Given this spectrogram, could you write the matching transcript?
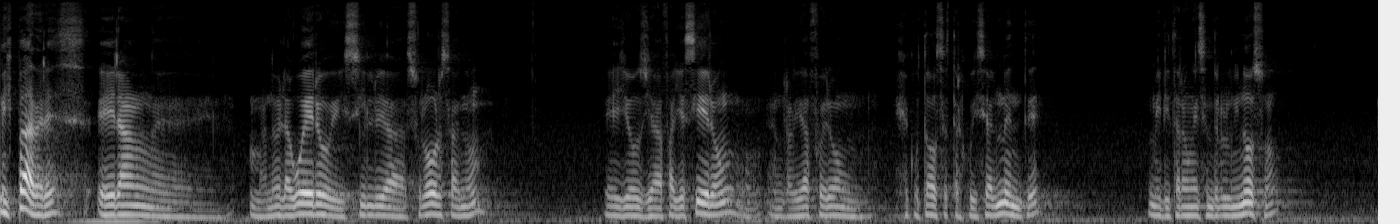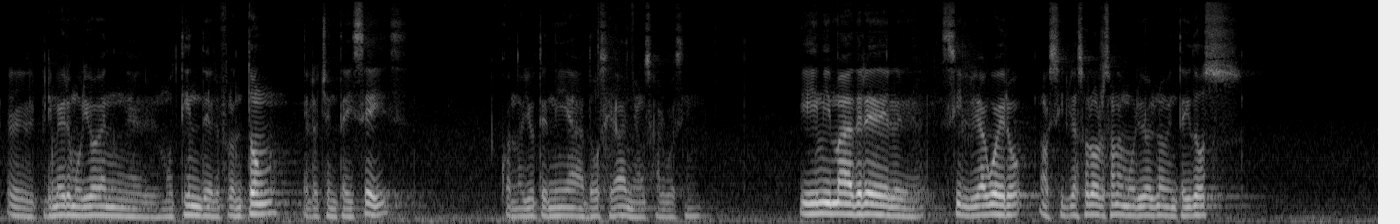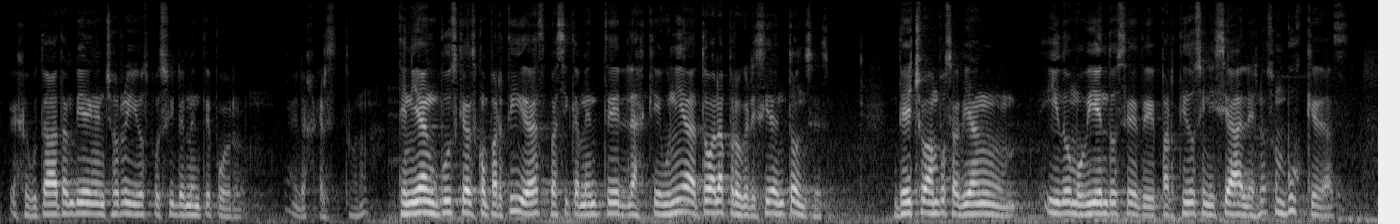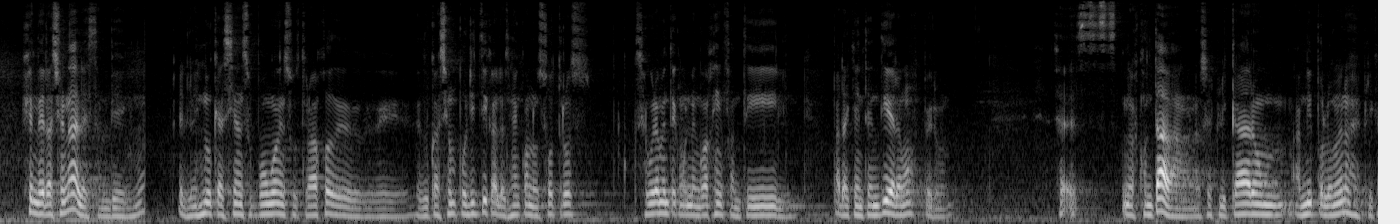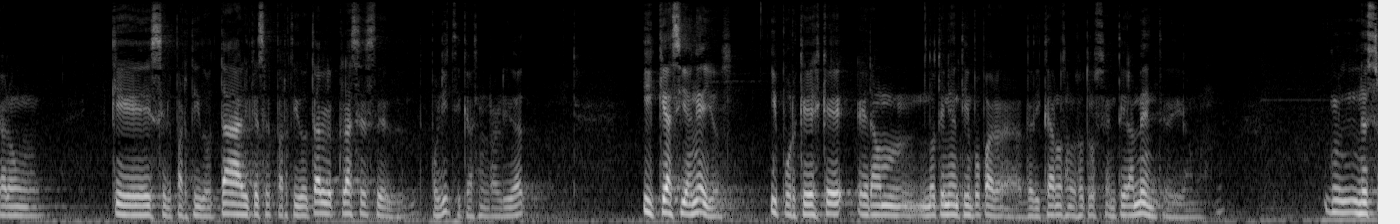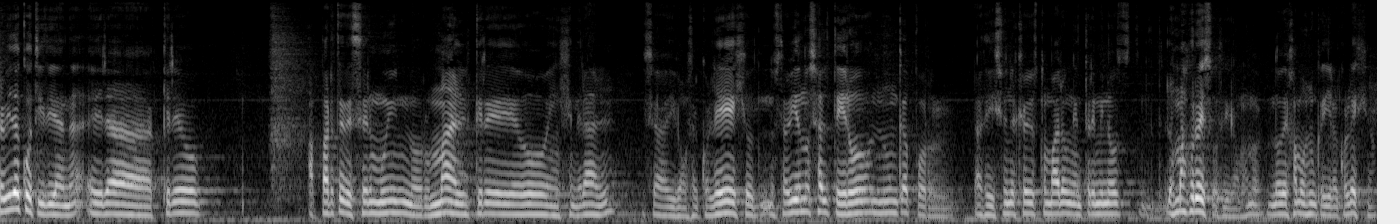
Mis padres eran eh, Manuel Agüero y Silvia Solórzano. Ellos ya fallecieron, en realidad fueron ejecutados extrajudicialmente, militaron en Sendero Luminoso. El primero murió en el motín del Frontón, el 86, cuando yo tenía 12 años, algo así. Y mi madre, Silvia Agüero, o Silvia Solórzano, murió el 92, ejecutada también en Chorrillos, posiblemente por el ejército. Tenían búsquedas compartidas, básicamente las que unía a toda la progresía entonces. De hecho, ambos habían ido moviéndose de partidos iniciales, ¿no? Son búsquedas generacionales también, ¿no? El mismo que hacían, supongo, en sus trabajos de, educación política, lo hacían con nosotros, seguramente con un lenguaje infantil, para que entendiéramos, pero nos contaban, nos explicaron, a mí por lo menos explicaron qué es el partido tal, qué es el partido tal, clases de, políticas en realidad, y qué hacían ellos, y por qué es que eran, no tenían tiempo para dedicarnos a nosotros enteramente, digamos. Nuestra vida cotidiana era, creo, aparte de ser muy normal, creo, en general, o sea, íbamos al colegio, nuestra vida no se alteró nunca por las decisiones que ellos tomaron en términos los más gruesos, digamos, no, no dejamos nunca ir al colegio.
